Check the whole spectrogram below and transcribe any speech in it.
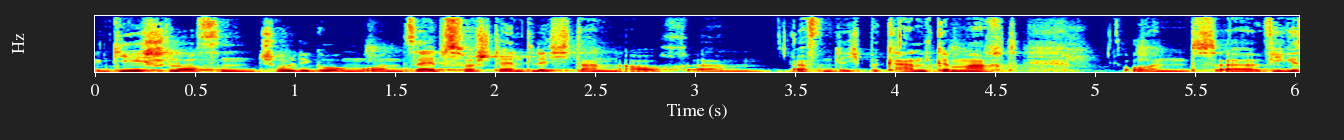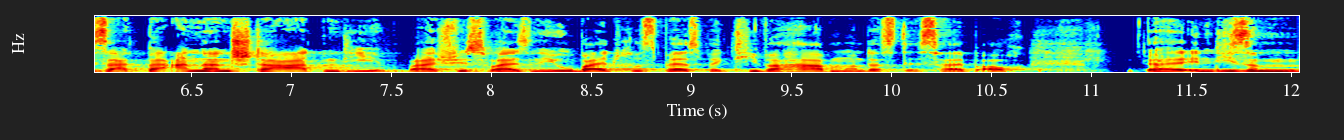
geschlossen, Entschuldigung, und selbstverständlich dann auch ähm, öffentlich bekannt gemacht. Und äh, wie gesagt, bei anderen Staaten, die beispielsweise eine EU-Beitrittsperspektive haben und das deshalb auch äh, in diesem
